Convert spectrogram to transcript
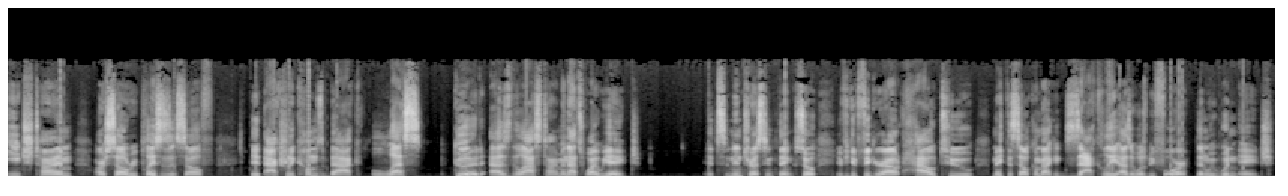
each time our cell replaces itself, it actually comes back less good as the last time. And that's why we age. It's an interesting thing. So if you could figure out how to make the cell come back exactly as it was before, then we wouldn't age.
